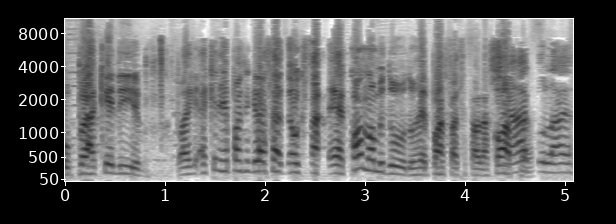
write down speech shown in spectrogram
o pra aquele pra aquele repórter engraçadão que fa, é qual o nome do, do repórter principal da Copa? Thiago La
